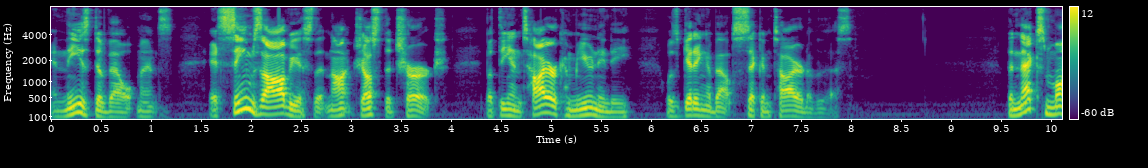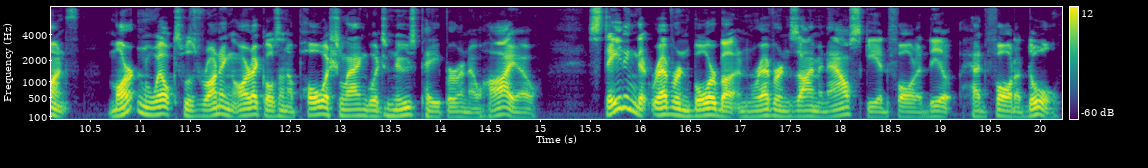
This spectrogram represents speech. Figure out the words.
and these developments, it seems obvious that not just the church, but the entire community was getting about sick and tired of this. The next month, Martin Wilkes was running articles in a Polish language newspaper in Ohio, stating that Reverend Borba and Reverend Zymanowski had fought a, deal, had fought a duel.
